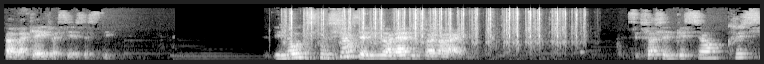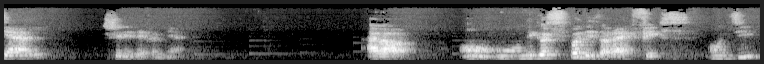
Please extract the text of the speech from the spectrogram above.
par la caisse de la CSST. Une autre disposition, c'est les horaires de travail. Ça, c'est une question cruciale chez les infirmières. Alors, on négocie pas des horaires fixes. On dit,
